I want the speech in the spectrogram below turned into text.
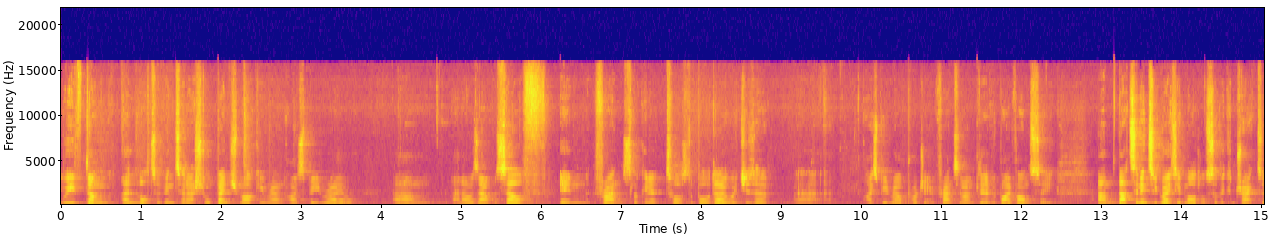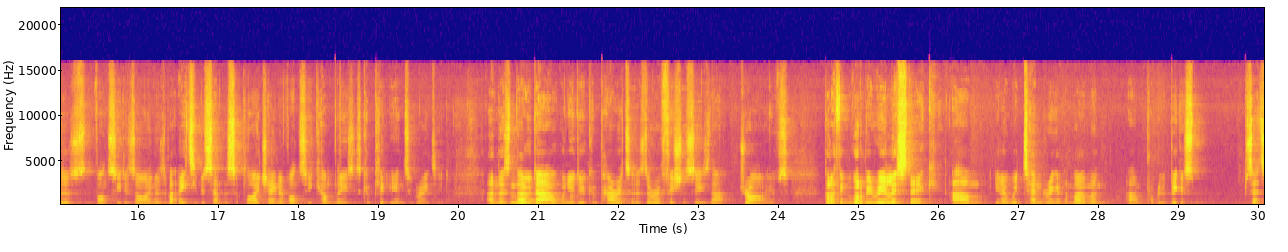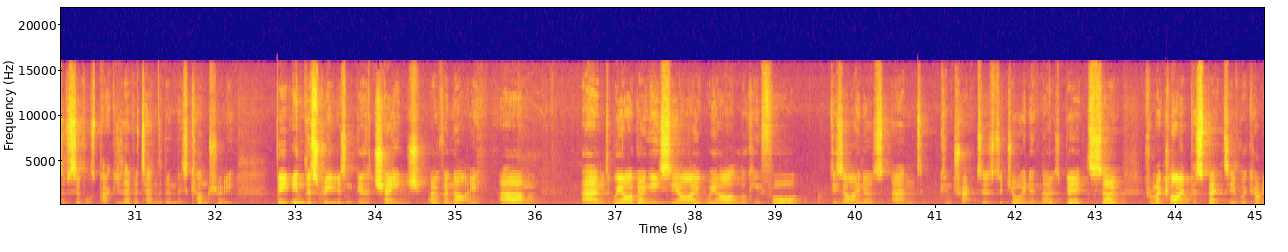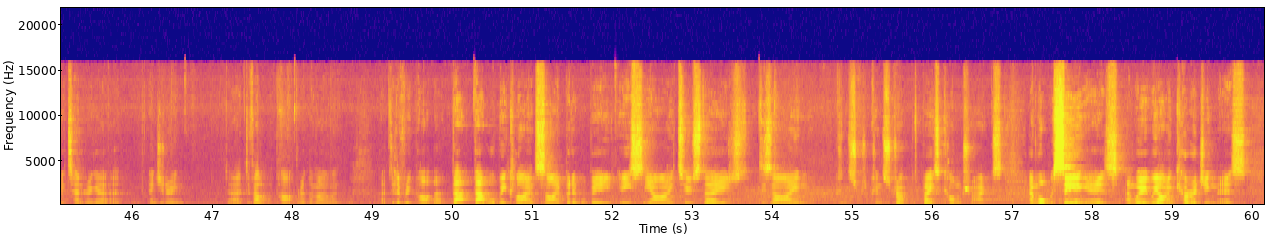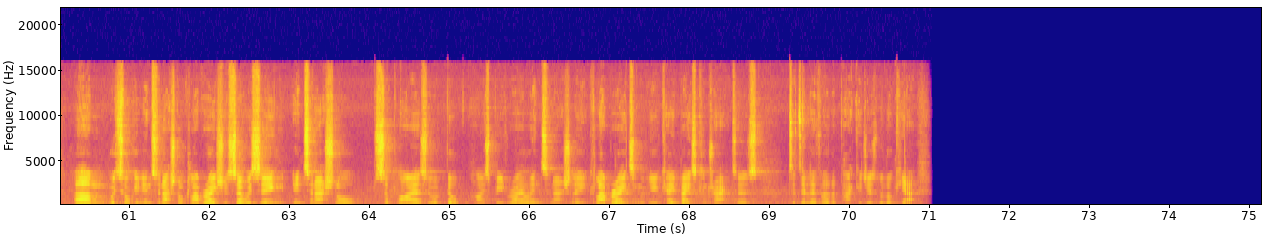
we've done a lot of international benchmarking around high-speed rail. Um, and I was out myself in France looking at Tours de Bordeaux, which is a uh, high-speed rail project in France that delivered by Vinci. Um, that's an integrated model, so the contractors, Vinci designers, about 80% of the supply chain of Vinci companies is completely integrated. And there's no doubt when you do comparators, there are efficiencies that drives. But I think we've got to be realistic. Um, you know, we're tendering at the moment um, probably the biggest set of civils packages ever tendered in this country. The industry isn't going to change overnight. Um, and we are going ECI, we are looking for designers and contractors to join in those bids. So from a client perspective, we're currently tendering an engineering uh, development partner at the moment, a delivery partner. That, that will be client side, but it will be ECI, two-stage, design, constru construct-based contracts. And what we're seeing is, and we, we are encouraging this, um, we're talking international collaboration. So we're seeing international suppliers who have built high-speed rail internationally collaborating with UK-based contractors to deliver the packages we're looking at.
